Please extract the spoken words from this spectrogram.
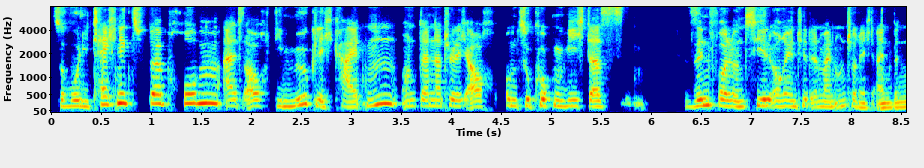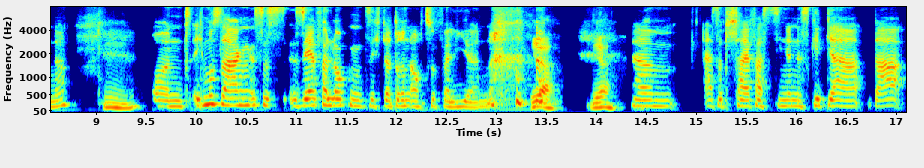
sowohl die Technik zu erproben als auch die Möglichkeiten und dann natürlich auch, um zu gucken, wie ich das sinnvoll und zielorientiert in meinen Unterricht einbinde. Mhm. Und ich muss sagen, es ist sehr verlockend, sich da drin auch zu verlieren. Ja, ja. ähm, also total faszinierend. Es geht ja da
